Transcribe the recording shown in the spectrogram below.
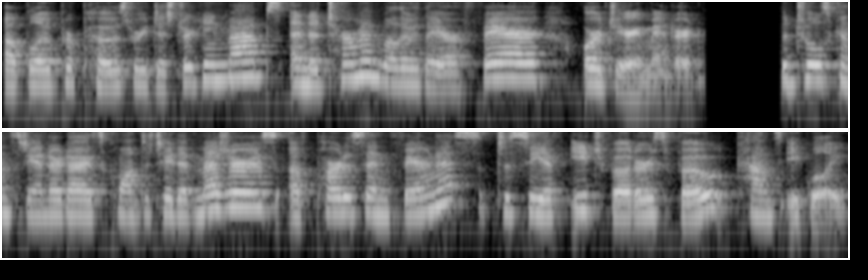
upload proposed redistricting maps and determine whether they are fair or gerrymandered. The tools can standardize quantitative measures of partisan fairness to see if each voter's vote counts equally.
